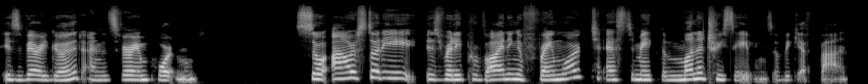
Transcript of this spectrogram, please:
is very good and it's very important. So our study is really providing a framework to estimate the monetary savings of a gift ban.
